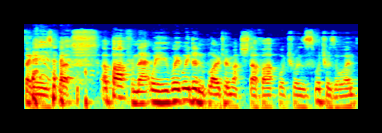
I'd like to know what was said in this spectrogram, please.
thingies. But apart from that, we, we we didn't blow too much stuff up, which was which was a win.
